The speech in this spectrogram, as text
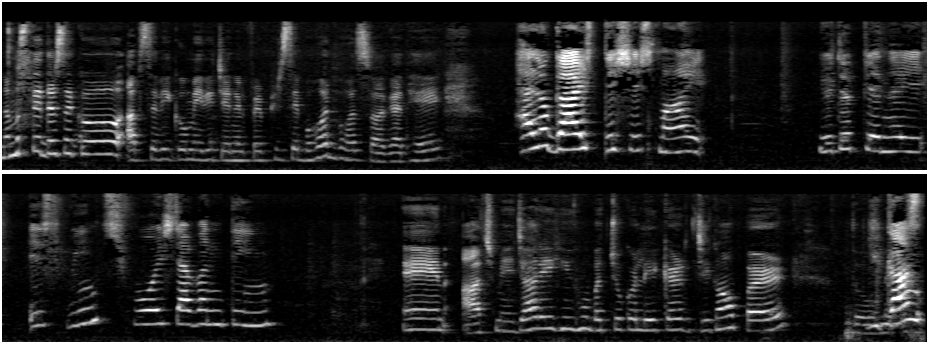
नमस्ते दर्शकों आप सभी को मेरी चैनल पर फिर से बहुत बहुत स्वागत है। Hello guys, this is my YouTube channel is Wings 417. And आज मैं जा रही हूँ बच्चों को लेकर जिगांव पर। तो मैं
